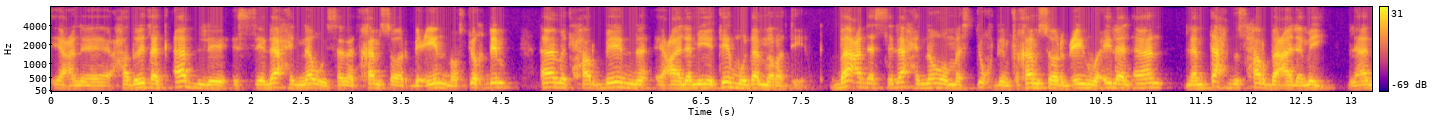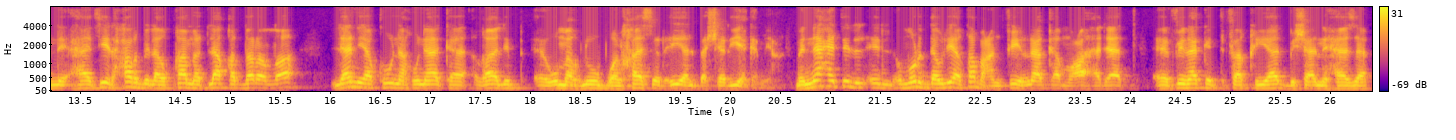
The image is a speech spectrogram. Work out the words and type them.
يعني حضرتك قبل السلاح النووي سنة 45 ما استخدم قامت حربين عالميتين مدمرتين. بعد السلاح النووي ما استخدم في 45 وإلى الآن لم تحدث حرب عالمية لأن هذه الحرب لو قامت لا قدر الله لن يكون هناك غالب ومغلوب والخاسر هي البشرية جميعا. من ناحية الأمور الدولية طبعا في هناك معاهدات في هناك اتفاقيات بشأن هذا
